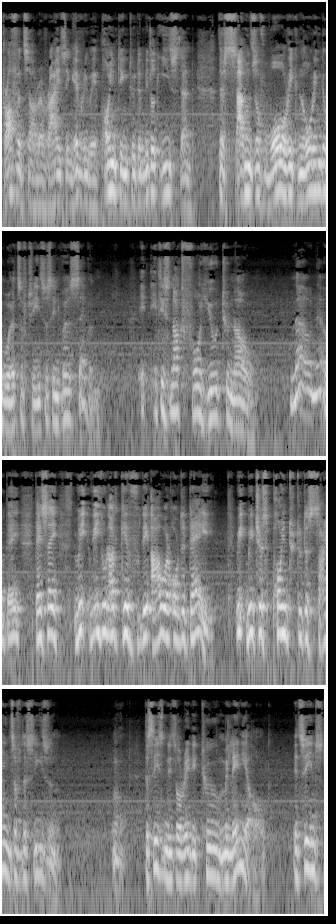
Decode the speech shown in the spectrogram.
Prophets are arising everywhere, pointing to the Middle East and the sounds of war, ignoring the words of Jesus in verse 7. It, it is not for you to know. No, no. They, they say, we, we do not give the hour or the day. We, we just point to the signs of the season. Hmm. The season is already two millennia old. It seems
